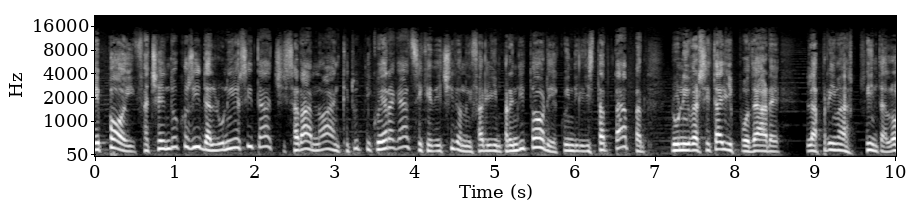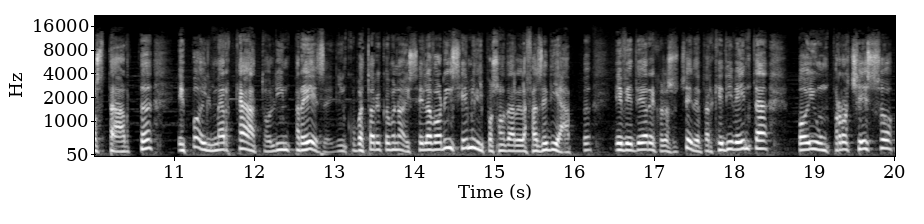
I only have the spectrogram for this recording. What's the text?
E poi facendo così dall'università ci saranno anche tutti quei ragazzi che decidono di fare gli imprenditori e quindi gli start-up, l'università gli può dare la prima spinta, lo start, e poi il mercato, le imprese, gli incubatori come noi, se lavori insieme gli possono dare la fase di app e vedere cosa succede, perché diventa poi un processo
